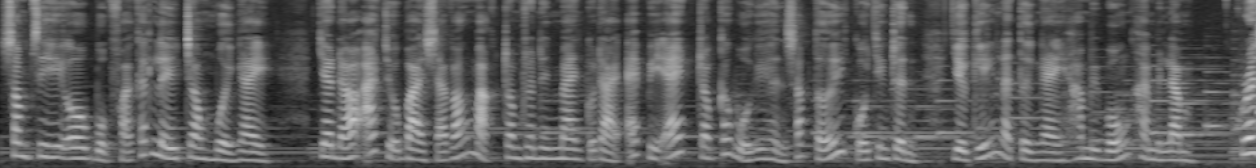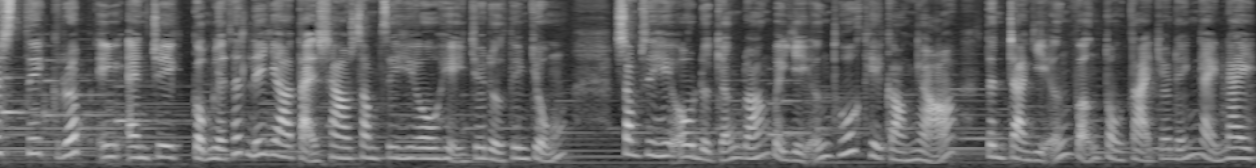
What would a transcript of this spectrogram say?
song CEO buộc phải cách ly trong 10 ngày. Do đó, ác chủ bài sẽ vắng mặt trong Running Man của đài SBS trong các buổi ghi hình sắp tới của chương trình, dự kiến là từ ngày 24-25. Christie Group ENG cũng giải thích lý do tại sao Song CEO hiện chưa được tiêm chủng. Song CEO được chẩn đoán bị dị ứng thuốc khi còn nhỏ, tình trạng dị ứng vẫn tồn tại cho đến ngày nay.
